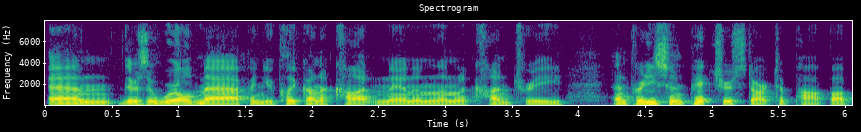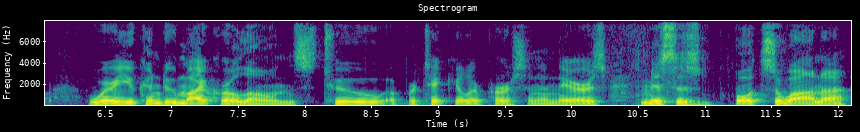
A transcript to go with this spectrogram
and there's a world map, and you click on a continent and then a country, and pretty soon pictures start to pop up where you can do microloans to a particular person. And there's Mrs. Botswana,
